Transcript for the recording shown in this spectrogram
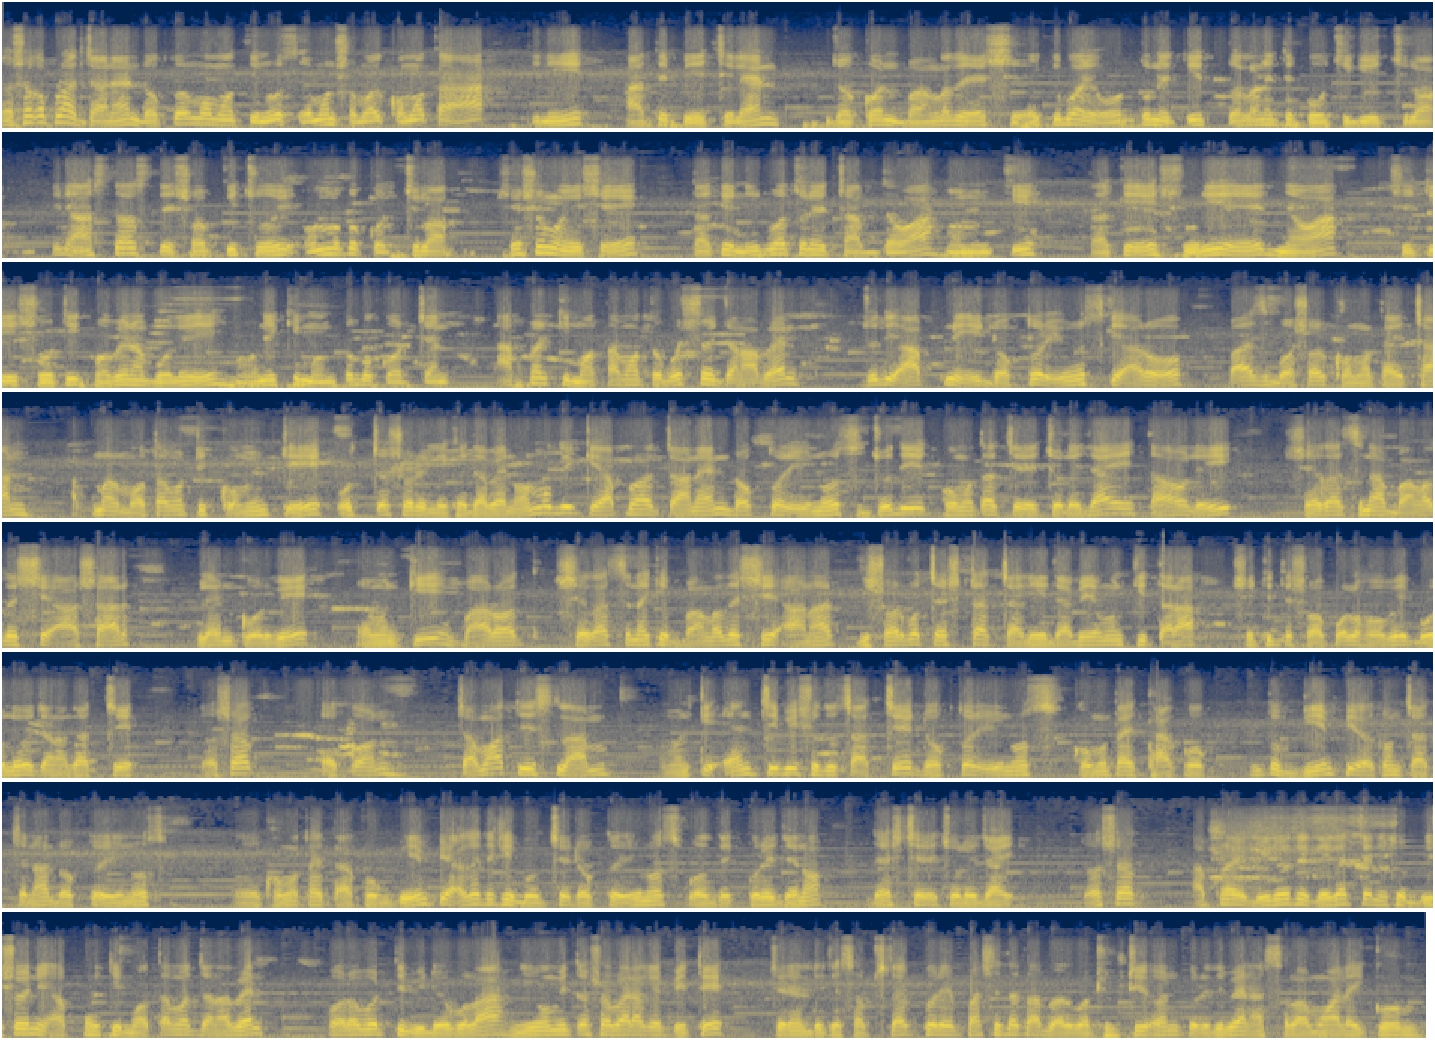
দর্শক, আপনারা জানেন, ডক্টর মোহাম্মদ ইউনুস এমন সময় ক্ষমতা তিনি হাতে পেয়েছিলেন যখন বাংলাদেশ একেবারে অর্থনীতির তলানিতে পৌঁছে গিয়েছিল। তিনি আস্তে আস্তে সবকিছুই উন্নত করছিল। সে সময় এসে তাকে নির্বাচনের চাপ দেওয়া, এমনকি তাকে সরিয়ে নেওয়া, সেটি সঠিক হবে না বলে অনেকেই মন্তব্য করছেন। আপনার কি মতামত অবশ্যই জানাবেন। যদি আপনি ডক্টর ইউনুসকে আরও পাঁচ বছর ক্ষমতায় চান আপনার মতামতটি কমেন্টে উচ্চস্বরে লিখে যাবেন অন্যদিকে আপনারা জানেন, ডক্টর ইউনুস যদি ক্ষমতা ছেড়ে চলে যায়, তাহলেই শেখ হাসিনা বাংলাদেশে আসার প্ল্যান করবে। এমনকি ভারত শেখ হাসিনাকে বাংলাদেশে আনার সর্বচেষ্টা চালিয়ে যাবে, এমনকি তারা সেটিতে সফল হবে বলেও জানা যাচ্ছে। দর্শক, এখন জামাত ইসলাম, এমনকি এনসিপি শুধু চাচ্ছে ডক্টর ইউনুস ক্ষমতায় থাকুক, কিন্তু বিএনপি এখন চাচ্ছে না ডক্টর ইউনুস ক্ষমতায় থাকুক। বিএনপি আগে থেকেই বলছে, ডক্টর ইউনুস পদত্যাগ করে যেন দেশ ছেড়ে চলে যায়। দর্শক, আপনার ভিডিওতে দেখাচ্ছেন এসব বিষয় নিয়ে। আপনার কি মতামত জানাবেন? পরবর্তী ভিডিওগুলা নিয়মিত সবার আগে পেতে চ্যানেলটিকে সাবস্ক্রাইব করে পাশে থাকা বেল বাটনটি অন করে দিবেন। আসসালামু আলাইকুম।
